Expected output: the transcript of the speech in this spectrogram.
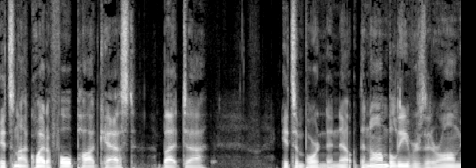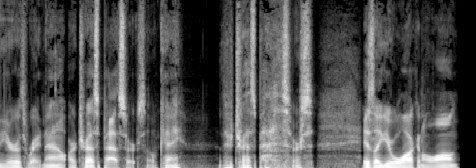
it's not quite a full podcast, but uh, it's important to note the non believers that are on the earth right now are trespassers, okay? They're trespassers. It's like you're walking along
